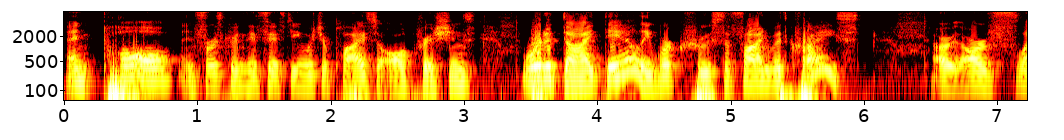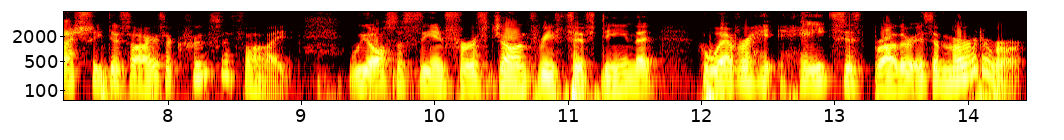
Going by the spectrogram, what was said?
And Paul in 1 Corinthians 15, which applies to all Christians, we're to die daily. We're crucified with Christ. Our, our fleshly desires are crucified. We also see in 1 John 3.15 that whoever ha- hates his brother is a murderer.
